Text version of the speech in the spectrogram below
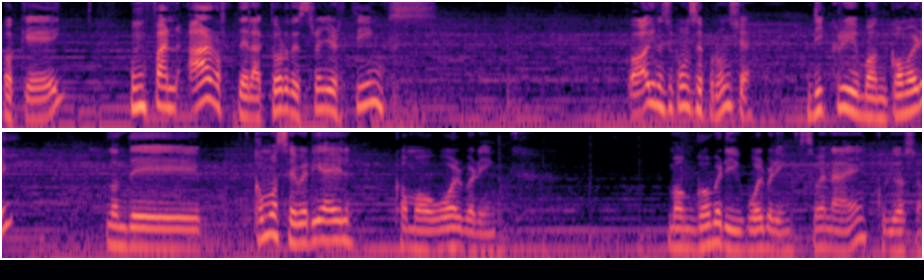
Ok. Un fan art del actor de Stranger Things ay, no sé cómo se pronuncia, Dickory Montgomery, donde, ¿cómo se vería él como Wolverine? Montgomery Wolverine, suena, ¿eh? Curioso.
